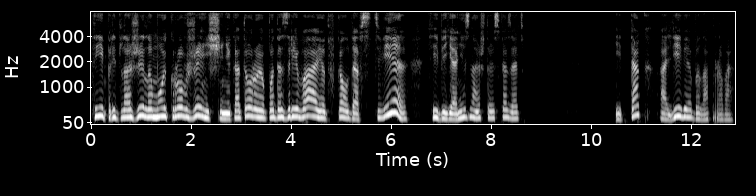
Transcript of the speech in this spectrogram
Ты предложила мой кров женщине, которую подозревают в колдовстве? Фиби, я не знаю, что и сказать. Итак, Оливия была права.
